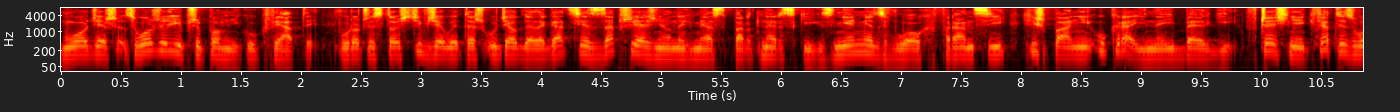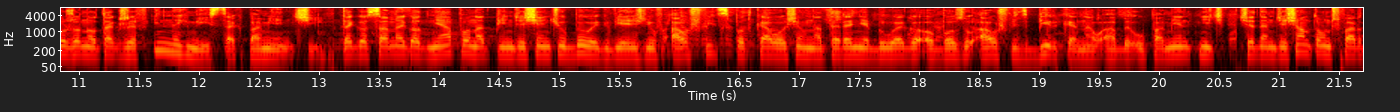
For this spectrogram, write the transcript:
młodzież złożyli przy pomniku kwiaty. W uroczystości wzięły też udział delegacje z zaprzyjaźnionych miast partnerskich z Niemiec, Włoch, Francji, Hiszpanii, Ukrainy i Belgii. Wcześniej złożono także w innych miejscach pamięci. Tego samego dnia ponad 50 byłych więźniów Auschwitz spotkało się na terenie byłego obozu Auschwitz-Birkenau, aby upamiętnić 74.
